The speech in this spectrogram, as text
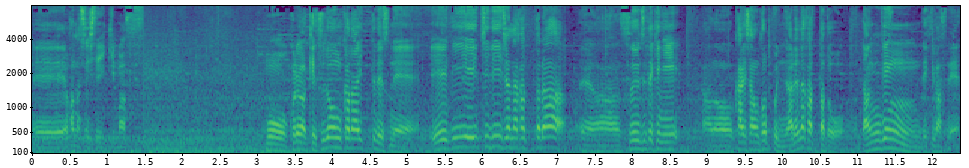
えお話ししていきます。もうこれは結論から言ってですね ADHD じゃなかったら、え、数字的にあの会社のトップになれなかったと断言できますね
